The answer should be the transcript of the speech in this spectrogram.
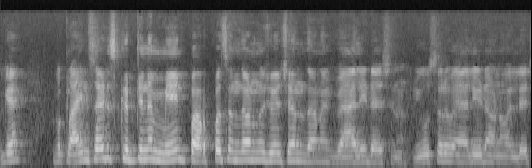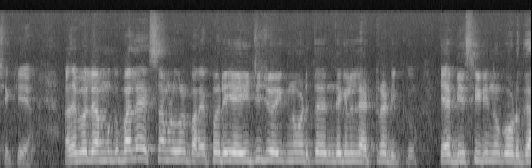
ഓക്കെ അപ്പോൾ ക്ലയന്റ് സൈഡ് സ്ക്രിപ്റ്റിന്റെ മെയിൻ പർപ്പസ് എന്താണെന്ന് ചോദിച്ചാൽ എന്താണ്? വാലിഡേഷൻ ആണ്. യൂസർ വാലിഡ് ആണോ അല്ലേ ചെക്ക് ചെയ്യുക. അതേപോലെ നമുക്ക് പല എക്സാമ്പിളുകൾ പറയാം. ഇപ്പോൾ ഒരു ഏജ് ചോദിക്കുന്നിടത്ത് എന്തെങ്കിലും ലെറ്റർ അടിക്കും. എ ബി സി ഡി എന്ന് കൊടുക്കുക.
